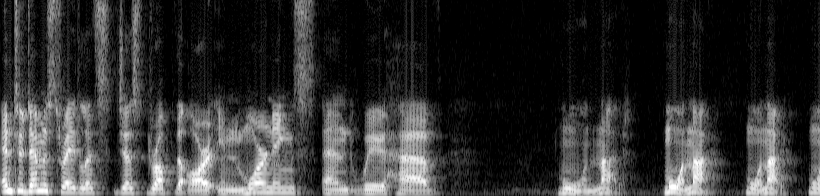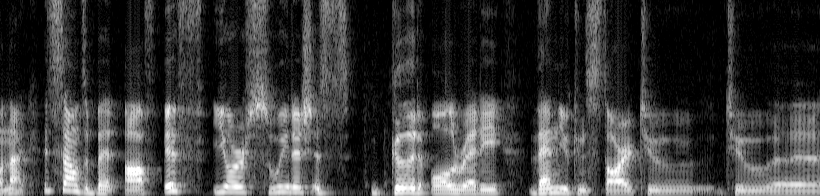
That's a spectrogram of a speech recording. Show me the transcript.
And to demonstrate, let's just drop the R in mornings, and we have Månar. Månar. Månar. Månar. It sounds a bit off. If your Swedish is good already, then you can start to to uh,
